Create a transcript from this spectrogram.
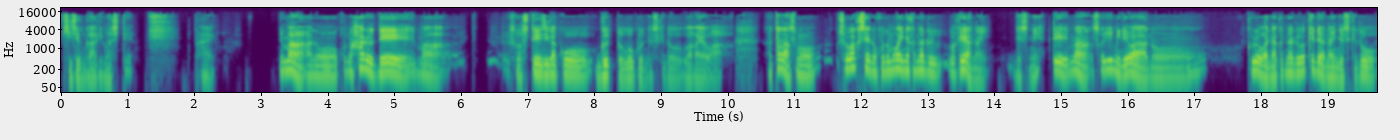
基準がありまして。はい。で、まあ、あの、この春で、まあ、そう、ステージがこう、ぐっと動くんですけど、我が家は。ただ、その、小学生の子供がいなくなるわけではないですね。で、まあ、そういう意味では、あの、苦労がなくなるわけではないんですけど、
